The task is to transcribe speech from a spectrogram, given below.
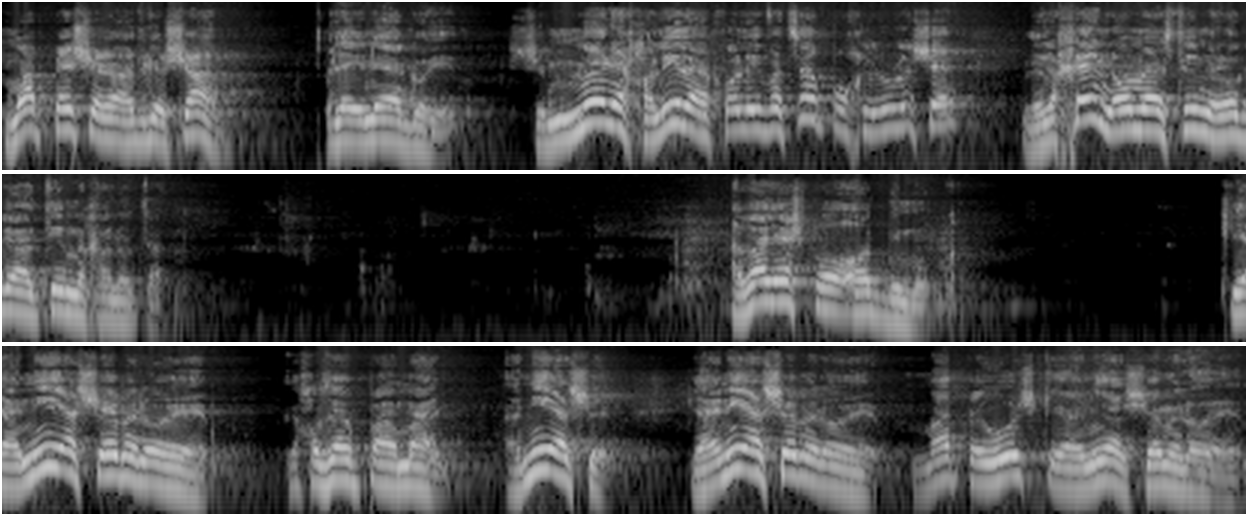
מה פשר ההדגשה לעיני הגויים? שממילא חלילה יכול להיווצר פה חילול השם, ולכן לא מאסתים ולא גאלתים לכלותם. אבל יש פה עוד נימוק. כי אני השם אלוהיהם, זה חוזר פעמיים, אני השם, כי אני השם אלוהיהם, מה פירוש כי אני השם אלוהיהם?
